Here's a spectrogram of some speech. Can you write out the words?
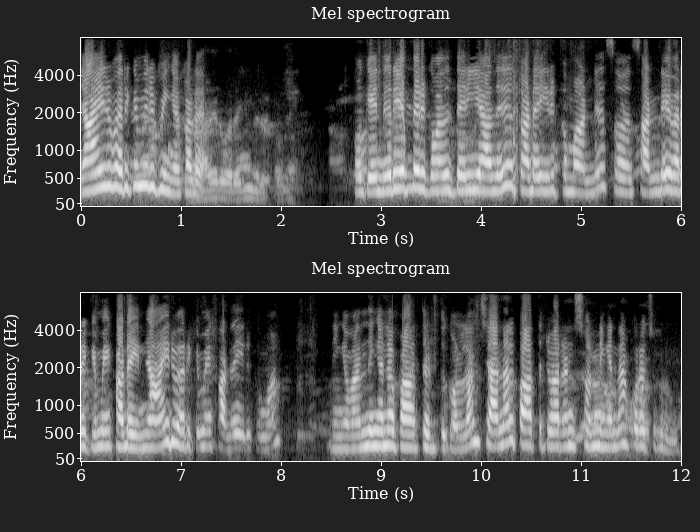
ஞாயிறு வரைக்கும் இருப்பீங்க கடை. ஆயிரம் வரைக்கும் இருக்கும். ஓகே நிறைய பேருக்கு வந்து தெரியாது கடை இருக்குமான்னு. ஸோ சண்டே வரைக்குமே கடை ஞாயிறு வரைக்குமே கடை இருக்குமா நீங்க வந்தீங்கன்னா பார்த்து எடுத்துக்கொள்ளலாம். சேனல் பார்த்துட்டு வரேன்னு சொன்னீங்கன்னா குறைச்சு கொடுங்க.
